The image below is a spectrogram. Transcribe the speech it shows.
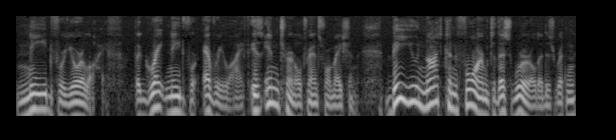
need for your life, the great need for every life, is internal transformation. Be you not conformed to this world, it is written,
